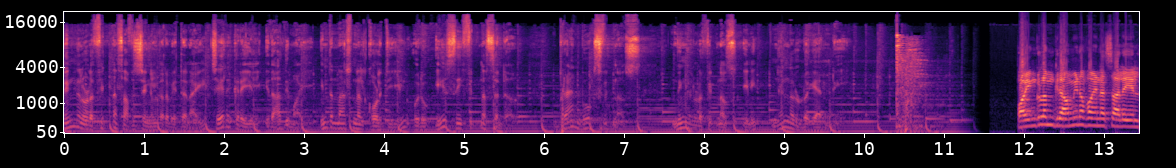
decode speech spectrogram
നിങ്ങളുടെ ഫിറ്റ്നസ് ആവശ്യങ്ങൾ നിറവേറ്റാനായി ചേലക്കരയിൽ ഇതാദ്യമായി ഇന്റർനാഷണൽ ക്വാളിറ്റിയിൽ ഒരു A C fitness centre brand box fitness നിങ്ങളുടെ ഫിറ്റ്നസ് ഇനി ഞങ്ങളുടെ ഗ്യാരണ്ടി പൈങ്കുളം ഗ്രാമീണ വായനശാലയിൽ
